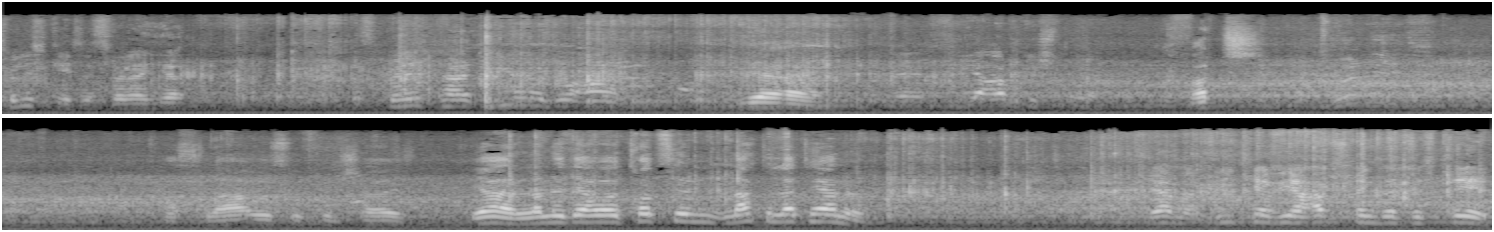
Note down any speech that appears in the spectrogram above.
Natürlich geht es, wenn er hier. Das Bild halt hier so auf. Ja, Der ist hier abgesprungen. Quatsch. Was laberst du für ein Scheiß? Ja, landet er aber trotzdem nach der Laterne. Ja, man sieht ja, wie er abspringt und sich dreht.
